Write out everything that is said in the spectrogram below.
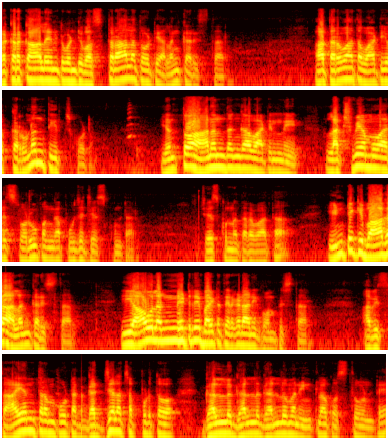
రకరకాలైనటువంటి వస్త్రాలతోటి అలంకరిస్తారు. ఆ తర్వాత వాటి యొక్క రుణం తీర్చుకోవటం. ఎంతో ఆనందంగా వాటిల్ని లక్ష్మీ అమ్మవారి స్వరూపంగా పూజ చేసుకుంటారు. చేసుకున్న తర్వాత ఇంటికి బాగా అలంకరిస్తారు. ఈ ఆవులన్నిటినీ బయట తిరగడానికి పంపిస్తారు. అవి సాయంత్రం పూట గజ్జల చప్పుడుతో గల్లు గల్లు గల్లు మన ఇంట్లోకి వస్తూ ఉంటే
